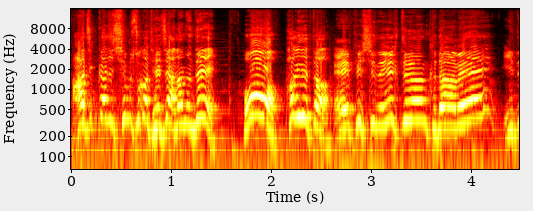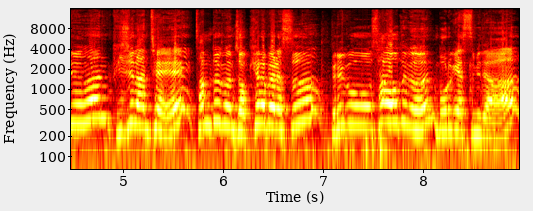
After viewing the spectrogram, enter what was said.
아직까지 침수가 되지 않았는데 어 파괴됐다. APC는 1등 그 다음에 2등은 비질란테 3등은 저 케르베르스 그리고 4, 5등은 모르겠습니다.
